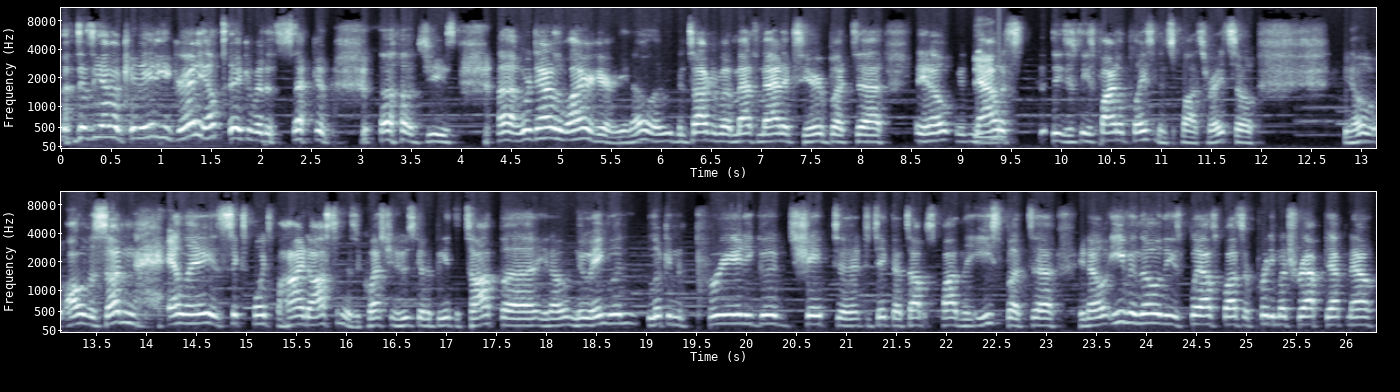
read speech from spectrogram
Does he have a Canadian granny? I'll take him in a second. Oh, geez, uh, we're down to the wire here. You know, we've been talking about mathematics here, but uh, you know, now it's these, these final placement spots, right? So. You know, all of a sudden, LA is six points behind Austin. There's a question who's going to be at the top. Uh, you know, New England looking in pretty good shape to, to take that top spot in the East. But, uh, you know, even though these playoff spots are pretty much wrapped up now,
